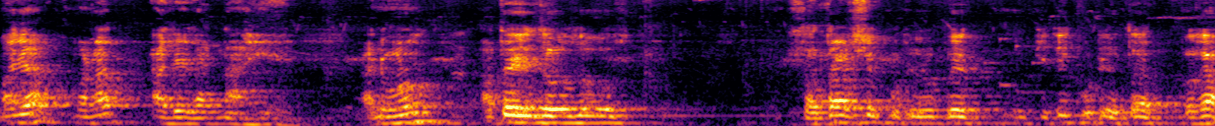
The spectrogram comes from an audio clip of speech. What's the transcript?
माझ्या मनात आलेला नाही. आहे आणि म्हणून आता हे जवळजवळ सात आठशे कोटी रुपये किती कोटी होतात बघा.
